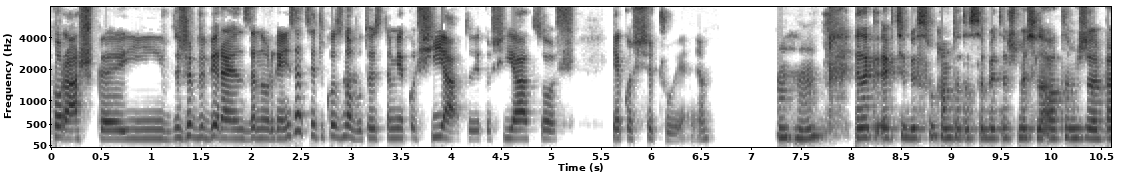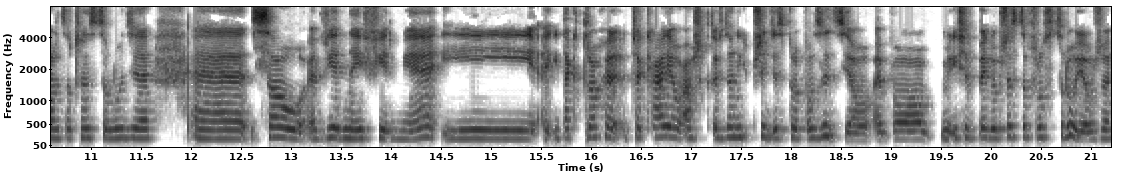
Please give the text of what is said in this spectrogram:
porażkę i że wybierając daną organizację, tylko znowu to jestem jakoś ja, to jakoś ja coś jakoś się czuję, nie? Mhm. Ja tak jak Ciebie słucham, to to sobie też myślę o tym, że bardzo często ludzie e, są w jednej firmie i, i tak trochę czekają, aż ktoś do nich przyjdzie z propozycją, e, bo i się jakby przez to frustrują, że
